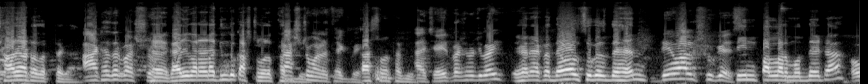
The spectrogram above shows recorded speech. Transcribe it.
সাড়ে আট হাজার টাকা। আট হাজার পাঁচশো? হ্যাঁ গাড়ি ভাড়াটা কিন্তু কাস্টমার থাকবে। কাস্টমারে থাকবে। কাস্টমার থাকবে। আচ্ছা এর পাশাপাশি ভাই? এখানে একটা দেওয়াল সুকেশ দেখেন। দেওয়াল সুকেশ তিন পাল্লার মধ্যে এটা। ও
